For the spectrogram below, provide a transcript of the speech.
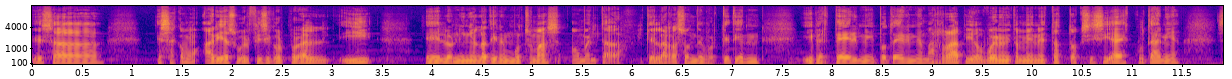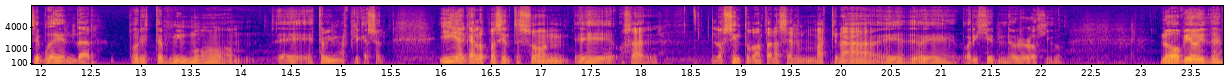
esa, esa como área de superficie corporal y eh, los niños la tienen mucho más aumentada, que es la razón de por qué tienen hipertermia, hipotermia más rápido. Bueno, y también estas toxicidades cutáneas se pueden dar por este mismo, eh, esta misma explicación. Y acá los pacientes son, eh, o sea, los síntomas van a ser más que nada de origen neurológico. Los opioides,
